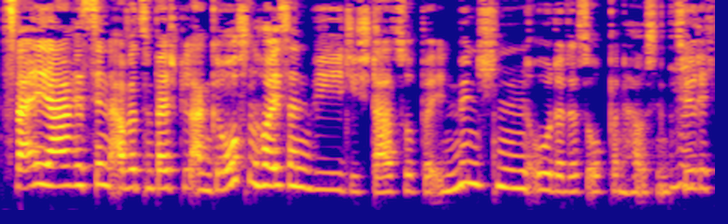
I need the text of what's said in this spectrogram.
Zwei Jahre sind aber zum Beispiel an großen Häusern wie die Staatsoper in München oder das Opernhaus in Mhm. Zürich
